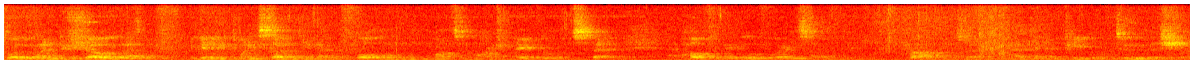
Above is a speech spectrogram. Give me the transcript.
for the winter show that beginning in 2017, that would fall in the months of March and April instead. And hopefully we'll avoid some of the problems that we had getting people to this show.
